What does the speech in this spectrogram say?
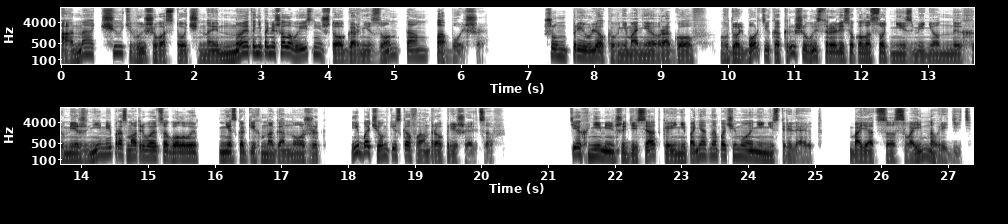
Она чуть выше восточной, но это не помешало выяснить, что гарнизон там побольше. Шум привлек внимание врагов. Вдоль бортика крыши выстроились около сотни измененных, между ними просматриваются головы нескольких многоножек, и бочонки скафандров пришельцев. Тех не меньше десятка, и непонятно, почему они не стреляют. Боятся своим навредить.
